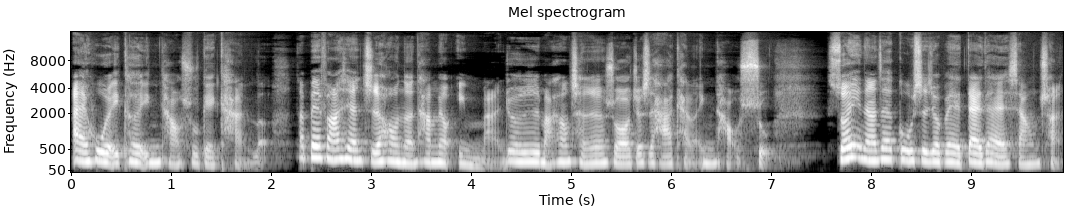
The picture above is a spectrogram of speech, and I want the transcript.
爱护的一棵樱桃树给砍了。那被发现之后呢，他没有隐瞒，就是马上承认说，就是他砍了樱桃树。所以呢，这故事就被代代相传，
